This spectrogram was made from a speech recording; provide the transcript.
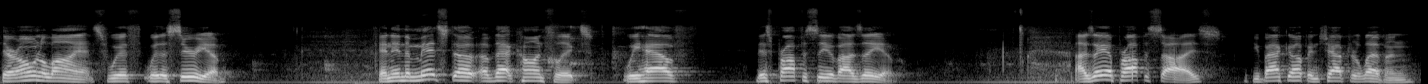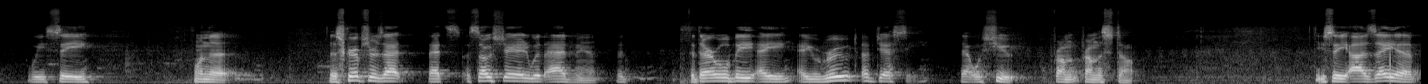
their own alliance with, with Assyria. And in the midst of, of that conflict, we have this prophecy of Isaiah. Isaiah prophesies, if you back up in chapter 11, we see when the, the scriptures that, that's associated with Advent, that, that there will be a, a root of Jesse that will shoot from, from the stump. You see, Isaiah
